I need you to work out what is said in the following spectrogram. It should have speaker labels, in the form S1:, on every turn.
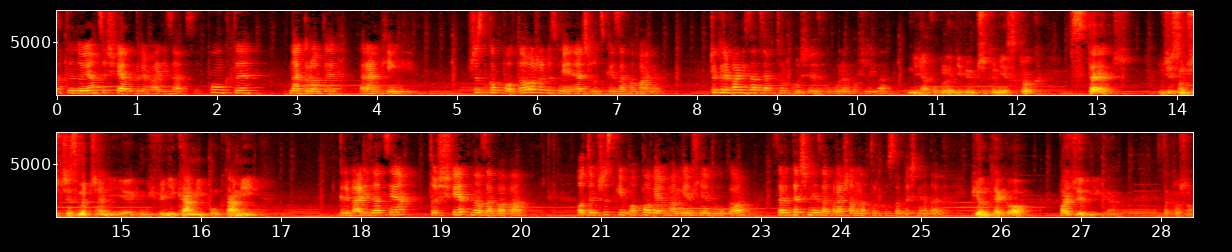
S1: Fascynujący świat grywalizacji. Punkty, nagrody, rankingi. Wszystko po to, żeby zmieniać ludzkie zachowania. Czy grywalizacja w turkusie jest w ogóle możliwa?
S2: Ja w ogóle nie wiem, czy to nie jest krok wstecz. Ludzie są przecież zmęczeni jakimiś wynikami, punktami.
S1: Grywalizacja to świetna zabawa. O tym wszystkim opowiem Wam już niedługo. Serdecznie zapraszam na turkusowe śniadanie.
S2: 5 października. Zapraszam.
